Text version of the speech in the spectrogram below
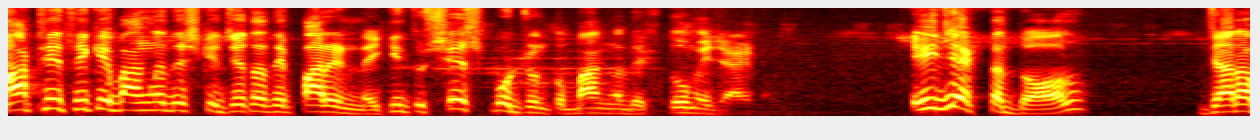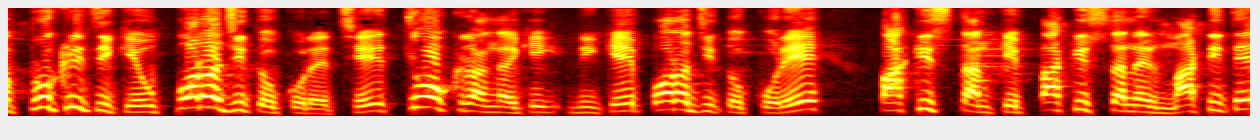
মাঠে থেকে বাংলাদেশকে জেতাতে পারেন নাই, কিন্তু শেষ পর্যন্ত বাংলাদেশ দমে যায় না এই যে একটা দল যারা প্রকৃতিকেও পরাজিত করেছে, চোখ রাঙ্গাকে পরাজিত করে পাকিস্তানকে পাকিস্তানের মাটিতে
